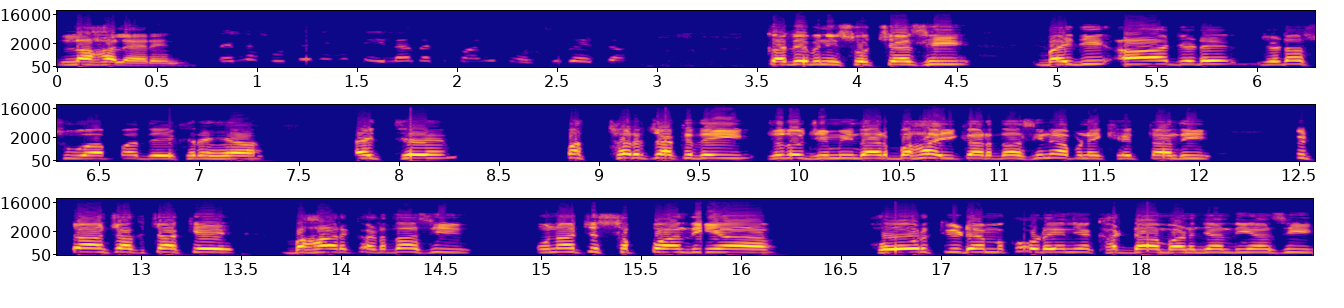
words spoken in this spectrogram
ਲਾਹਾ ਲੈ ਰਹੇ ਨੇ। ਪਹਿਲਾਂ ਸੋਚਿਆ ਸੀ ਵੀ ਟੇਲਾਂ ਤੱਕ ਪਾਣੀ ਪਹੁੰਚੂਗਾ ਇਦਾਂ। ਕਦੇ ਵੀ ਨਹੀਂ ਸੋਚਿਆ ਸੀ। ਬਾਈ ਜੀ ਆ ਜਿਹੜੇ ਜਿਹੜਾ ਸੂਆ ਆਪਾਂ ਦੇਖ ਰਹੇ ਹਾਂ ਇੱਥੇ ਪੱਥਰ ਚੱਕਦੇ ਹੀ ਜਦੋਂ ਜ਼ਿਮੀਂਦਾਰ ਬਹਾਈ ਕਰਦਾ ਸੀ ਨਾ ਆਪਣੇ ਖੇਤਾਂ ਦੀ ਇੱਟਾਂ ਚੱਕ ਚੱਕ ਕੇ ਬਾਹਰ ਕੱਢਦਾ ਸੀ ਉਹਨਾਂ 'ਚ ਸੱਪਾਂ ਦੀਆਂ ਹੋਰ ਕੀੜੇ ਮਕੌੜਿਆਂ ਦੀਆਂ ਖੱਡਾਂ ਬਣ ਜਾਂਦੀਆਂ ਸੀ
